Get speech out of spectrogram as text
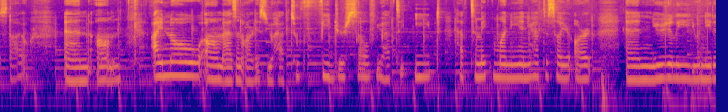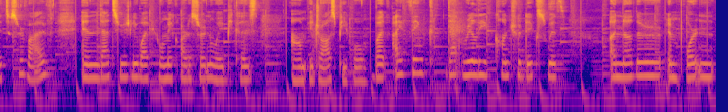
style. And um, i know um, as an artist you have to feed yourself you have to eat have to make money and you have to sell your art and usually you need it to survive and that's usually why people make art a certain way because um, it draws people. But i think that really contradicts with another important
